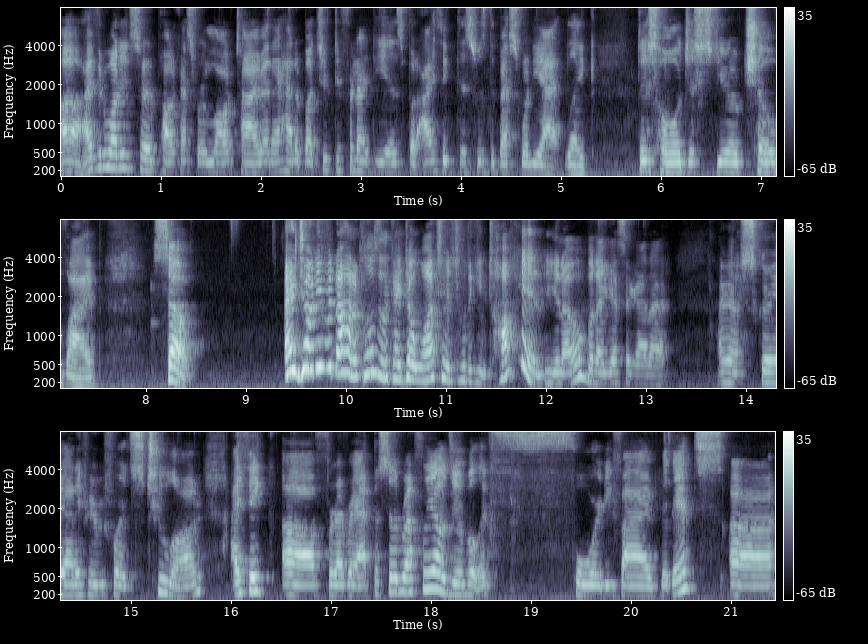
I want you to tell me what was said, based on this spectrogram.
Uh, I've been wanting to start a podcast for a long time, and I had a bunch of different ideas, but I think this was the best one yet. Like this whole just you know chill vibe. So I don't even know how to close it. Like I don't want to. I just want to keep talking, you know. But I guess I gotta I gotta scurry out of here before it's too long. I think uh, for every episode, roughly, I'll do about like 45 minutes. Uh,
